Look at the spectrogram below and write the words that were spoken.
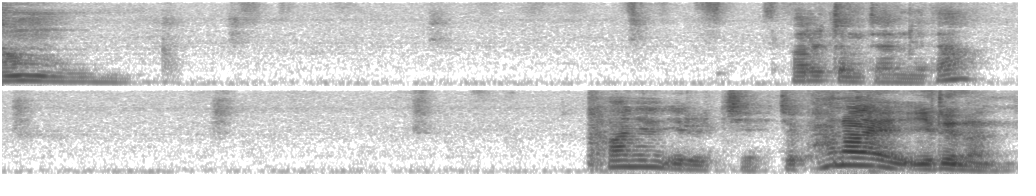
정 발을 정자입니다. 한일 이를지 즉 하나에 이르는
